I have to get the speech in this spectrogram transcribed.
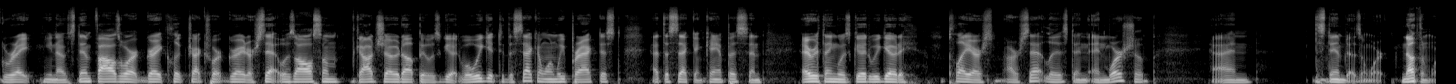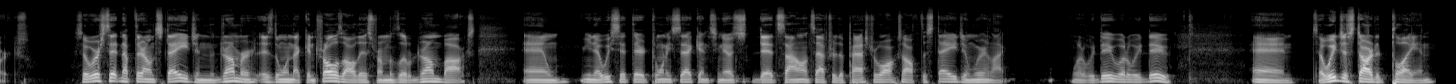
great. You know, stem files worked great, click tracks worked great. Our set was awesome. God showed up. It was good. Well, we get to the second one. We practiced at the second campus, and everything was good. We go to play our our set list and, and worship, and the stem doesn't work. Nothing works. So we're sitting up there on stage, and the drummer is the one that controls all this from his little drum box. And you know, we sit there 20 seconds. You know, it's dead silence after the pastor walks off the stage, and we're like, "What do we do? What do we do?" And so we just started playing.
